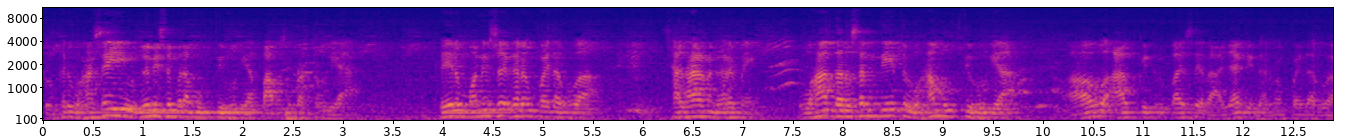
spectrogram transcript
तो फिर वहाँ से ही उजनी से मेरा मुक्ति हो गया, पाप से नष्ट हो गया। फिर मनुष्य घर में पैदा हुआ, साधारण घर में। वहाँ दर्शन दिए तो वहाँ मुक्ति हो गया। अब आपकी कृपा से राजा के घर में पैदा हुआ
